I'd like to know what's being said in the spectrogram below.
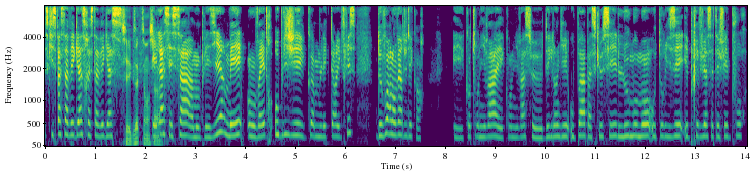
ce qui se passe à Vegas reste à Vegas. C'est exactement ça. Et là, c'est ça à mon plaisir, mais on va être obligé, comme lecteur-lectrice, de voir l'envers du décor. Et quand on y va et qu'on y va se déglinguer ou pas, parce que c'est le moment autorisé et prévu à cet effet pour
